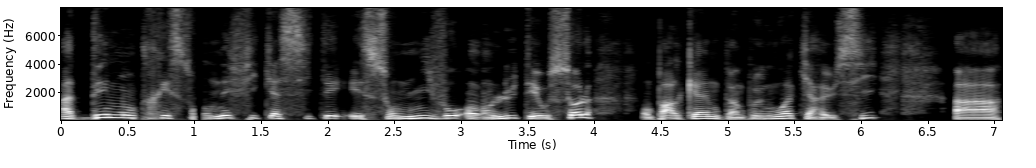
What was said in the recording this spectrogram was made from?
A démontré son efficacité et son niveau en lutte et au sol. On parle quand même d'un Benoît qui a réussi à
